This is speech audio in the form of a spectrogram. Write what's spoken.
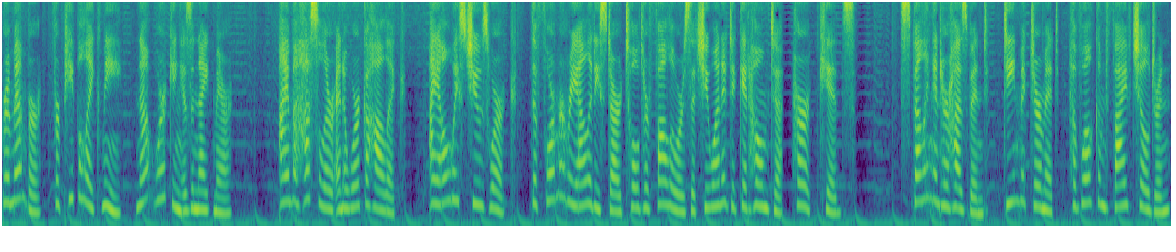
Remember, for people like me, not working is a nightmare. I'm a hustler and a workaholic. I always choose work. The former reality star told her followers that she wanted to get home to her kids. Spelling and her husband, Dean McDermott, have welcomed five children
